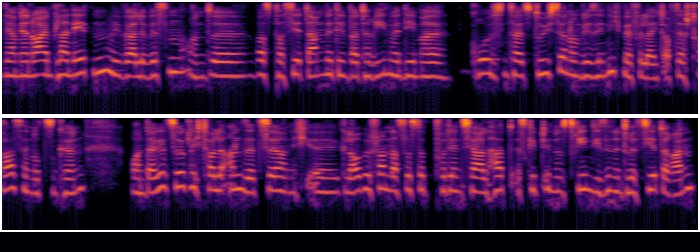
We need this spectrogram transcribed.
Wir haben ja nur einen Planeten, wie wir alle wissen. Und äh, was passiert dann mit den Batterien, wenn die mal größtenteils durch sind und wir sie nicht mehr vielleicht auf der Straße nutzen können. Und da gibt es wirklich tolle Ansätze und ich äh, glaube schon, dass das, das Potenzial hat. Es gibt Industrien, die sind interessiert daran.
